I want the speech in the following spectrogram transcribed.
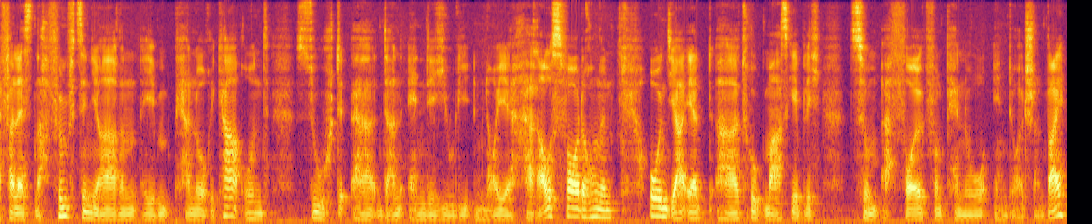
verlässt nach 15 Jahren eben Pernod Ricard und sucht äh, dann Ende Juli neue Herausforderungen. Und ja, er äh, trug maßgeblich zum Erfolg von Pernod in Deutschland bei.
